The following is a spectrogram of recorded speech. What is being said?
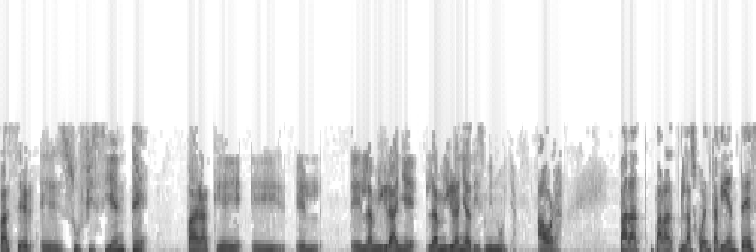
va a ser eh, suficiente para que eh, el, eh, la, migraña, la migraña disminuya. Ahora, para, para las cuentavientes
